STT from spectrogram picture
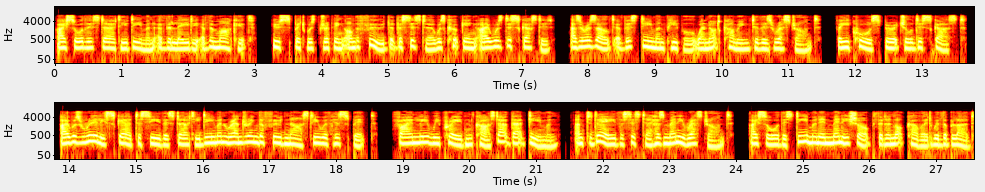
I saw this dirty demon of the lady of the market, whose spit was dripping on the food that the sister was cooking. I was disgusted, as a result of this demon people were not coming to this restaurant, for he caused spiritual disgust. I was really scared to see this dirty demon rendering the food nasty with his spit. Finally we prayed and cast out that demon, and today the sister has many restaurant. I saw this demon in many shop that are not covered with the blood.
